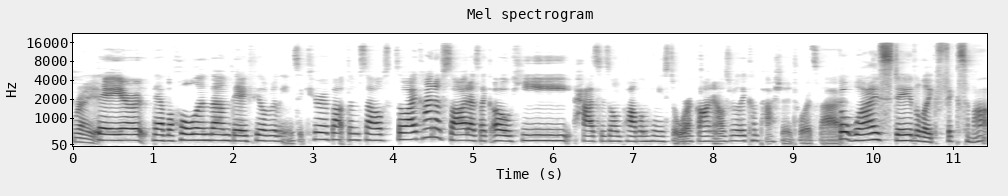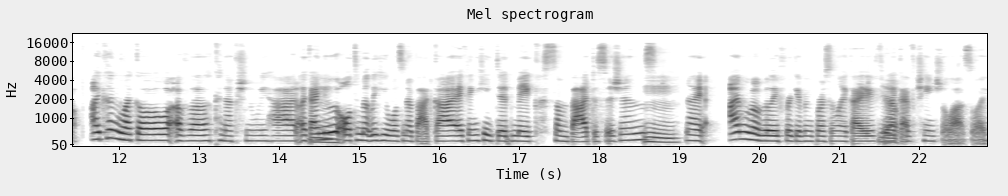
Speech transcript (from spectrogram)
Right. they are they have a hole in them they feel really insecure about themselves so i kind of saw it as like oh he has his own problem he needs to work on and i was really compassionate towards that but why stay to like fix him up? i couldn't let go of the connection we had like i Mm. knew ultimately he wasn't a bad guy i think he did make some bad decisions Mm. and i i'm a really forgiving person like i feel Yep. like i've changed a lot so i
